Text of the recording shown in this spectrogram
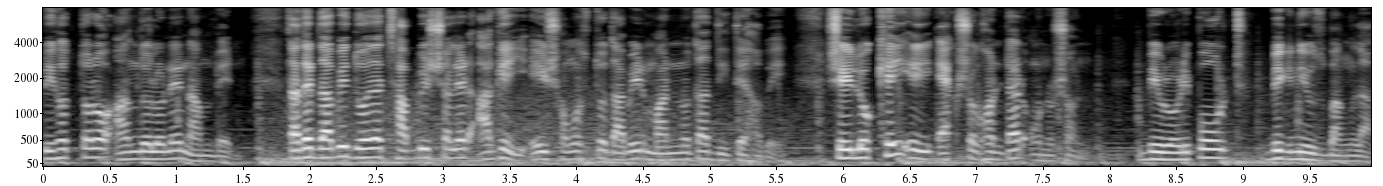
বৃহত্তর আন্দোলনে নামবেন। তাদের দাবি দু হাজার ছাব্বিশ সালের আগেই এই সমস্ত দাবির মান্যতা দিতে হবে। সেই লক্ষ্যেই এই একশো ঘণ্টার অনশন। Bureau report, big news Bangla.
